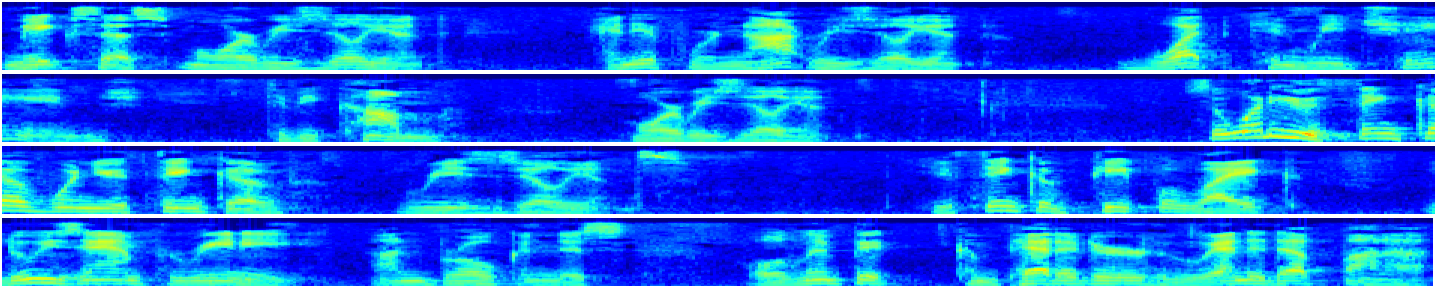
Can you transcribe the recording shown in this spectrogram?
makes us more resilient? And if we're not resilient, what can we change to become more resilient? So, what do you think of when you think of resilience? You think of people like Louis Zamperini, unbroken, this Olympic competitor who ended up on a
